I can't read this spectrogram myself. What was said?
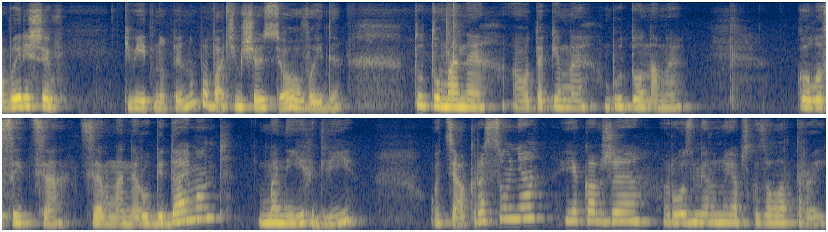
вирішив квітнути. Ну, побачимо, що з цього вийде. Тут у мене отакими бутонами колоситься. Це в мене Ruby Diamond. В мене їх дві. Оця красуня, яка вже розмірно, я б сказала, 3.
